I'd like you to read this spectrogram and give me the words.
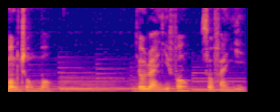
《梦中梦》，由阮怡峰所翻译。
